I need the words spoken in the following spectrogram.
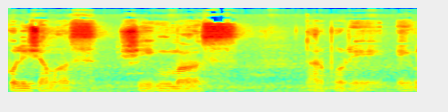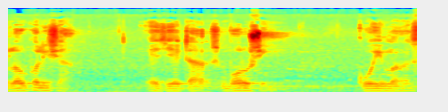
খলিশা মাছ, শিং মাছ, তারপরে এগুলোও খলিশা। এই যে এটা বড় শিং। কই মাছ?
